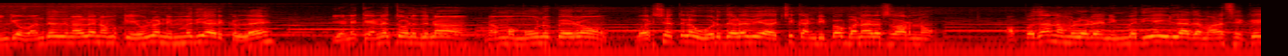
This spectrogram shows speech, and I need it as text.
இங்கே வந்ததுனால நமக்கு எவ்வளோ நிம்மதியாக இருக்குல்ல? எனக்கு என்ன தோணுதுன்னா நம்ம மூணு பேரும் வருஷத்தில் ஒரு தடவையாச்சு கண்டிப்பாக பனாரஸ் வரணும். அப்போ தான் நம்மளோட நிம்மதியே இல்லாத மனசுக்கு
